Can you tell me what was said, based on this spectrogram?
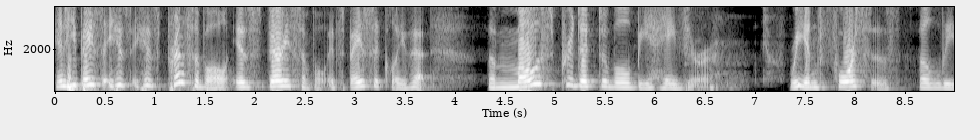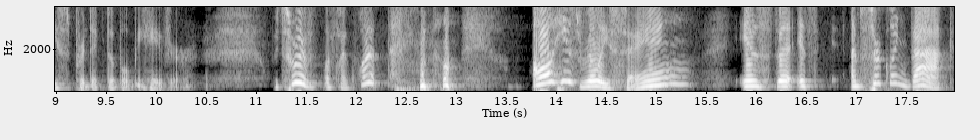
And he basically, his, his principle is very simple. It's basically that the most predictable behavior reinforces the least predictable behavior. Which sort of was like, what? All he's really saying is that it's I'm circling back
